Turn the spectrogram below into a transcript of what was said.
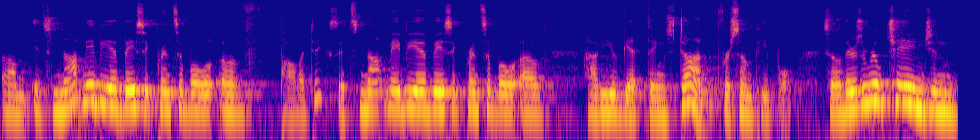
Um, it's not maybe a basic principle of politics. It's not maybe a basic principle of how do you get things done for some people. So there's a real change in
